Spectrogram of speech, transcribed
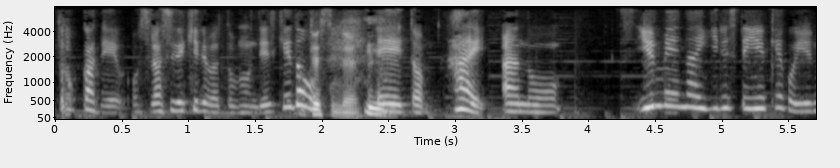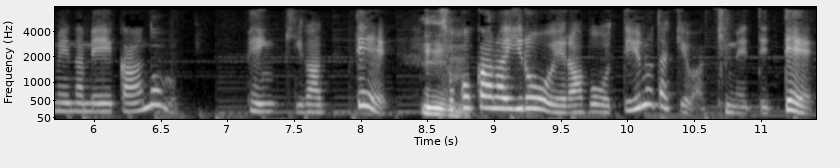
どっかでお知らせできればと思うんですけど、ですね。うん。えっ、と、はい、あの、有名な、イギリスでいう結構有名なメーカーのペンキがあって、うんそこから色を選ぼうっていうのだけは決めてて、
